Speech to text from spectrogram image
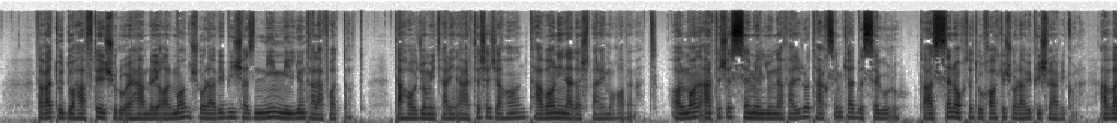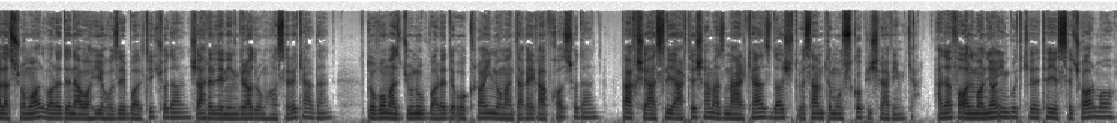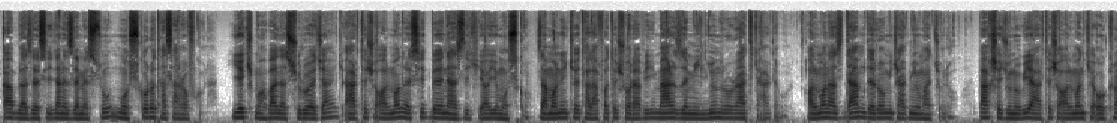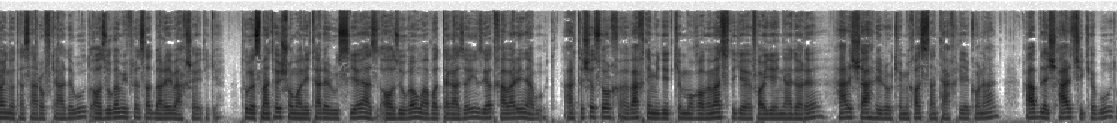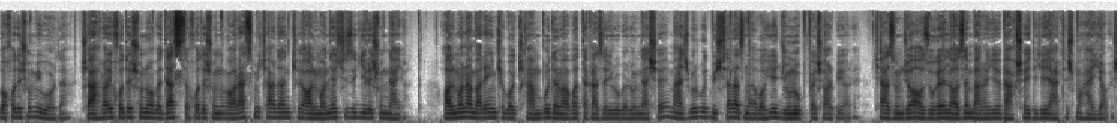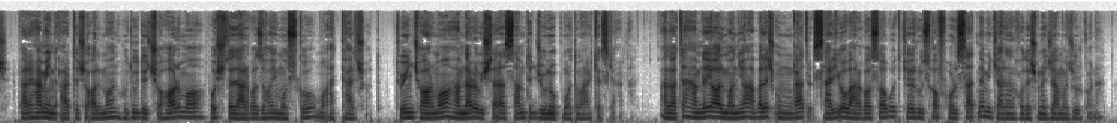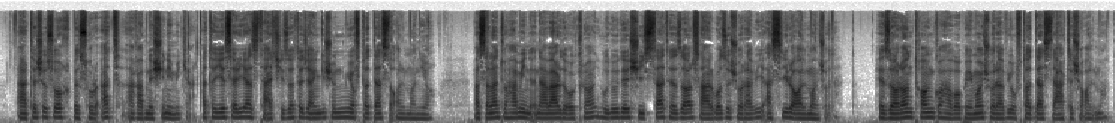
فقط تو دو هفته شروع حمله آلمان شوروی بیش از نیم میلیون تلفات داد. تهاجمی ترین ارتش جهان توانی نداشت برای مقاومت. آلمان ارتش سه میلیون نفری رو تقسیم کرد به سه گروه تا از سه نقطه تو خاک شوروی پیشروی کنند اول از شمال وارد نواحی حوزه بالتیک شدند شهر لنینگراد رو محاصره کردند دوم از جنوب وارد اوکراین و منطقه قفقاز شدند بخش اصلی ارتش هم از مرکز داشت به سمت مسکو پیشروی می‌کرد. هدف آلمانیا این بود که طی سه چهار ماه قبل از رسیدن زمستون مسکو رو تصرف کنند یک ماه بعد از شروع جنگ ارتش آلمان رسید به نزدیکی های مسکو. زمانی که تلفات شوروی مرز میلیون رو رد کرده بود. آلمان از دم درو می‌کرد میومد جلو. بخش جنوبی ارتش آلمان که اوکراین رو تصرف کرده بود آزوقه میفرستاد برای بخشای دیگه. تو قسمت های شمالی تر روسیه از آزوقه و مواد غذایی زیاد خبری نبود. ارتش سرخ وقتی می‌دید که مقاومت دیگه فایده ای نداره هر شهری رو که می‌خواستن تخلیه کنن قبلش هر چی که بود با خودشون میبردن. شهرهای خودشون رو به دست خودشون غارت می‌کردن که آلمانیا چیزی گیرشون نیاد. آلمان هم برای اینکه با کمبود مواد غذایی روبرو نشه مجبور بود بیشتر از نواحی جنوب فشار بیاره که از اونجا آزوقه لازم برای بخشای دیگه ارتش مهیا بشه. برای همین ارتش آلمان حدود چهار ماه پشت دروازه های مسکو معطل شد. تو این چهار ماه حمله رو بیشتر از سمت جنوب متمرکز کردن. البته حمله آلمانیا اولش اونقدر سریع و برقاسا بود که روزها فرصت نمی‌کردن خودشون رو جمع جور کنن. ارتش سرخ به سرعت عقب نشینی می‌کرد. حتی یه سری از تجهیزات جنگیشون میافتاد دست آلمانیا. مثلا تو همین نبرد اوکراین حدود 600 هزار سرباز شوروی اسیر آلمان شدند. هزاران تانک و هواپیمای شوروی افتاد دست ارتش آلمان.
